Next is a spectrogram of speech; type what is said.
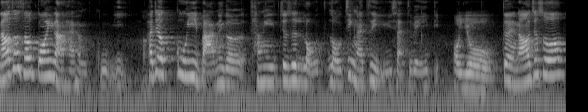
然后这时候光一郎还很故意，他就故意把那个苍衣就是搂搂进来自己雨伞这边一点。哦哟。对，然后就说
